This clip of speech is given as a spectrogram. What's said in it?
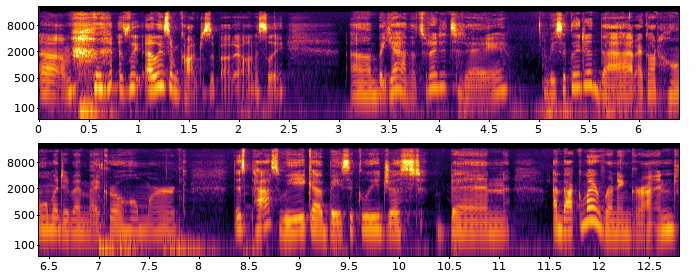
Um, at, least, I'm conscious about it, honestly. Um, but yeah, that's what I did today. I basically did that. I got home, I did my micro homework. This past week, I've basically just been, I'm back on my running grind.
